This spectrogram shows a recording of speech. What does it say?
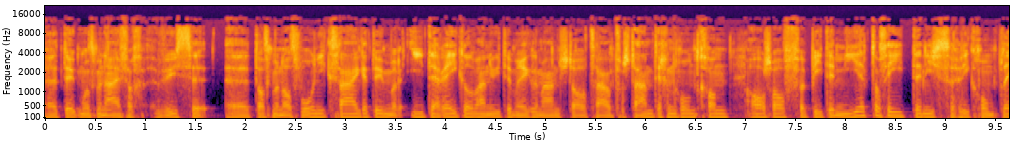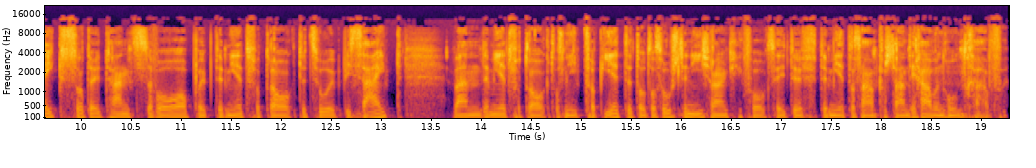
äh, Dort muss man einfach wissen, äh, dass man als Wohnungseigentümer in der Regel, wenn nicht im Reglement steht, selbstverständlich einen Hund kann anschaffen. Bei der Mieterseite ist es ein bisschen komplexer. Dort hängt es davon ab, ob der Mietvertrag dazu etwas sagt wenn der Mietvertrag das nicht verbietet oder sonst eine Einschränkung vorgesehen, dürfte der Mieter selbstverständlich auch einen Hund kaufen.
